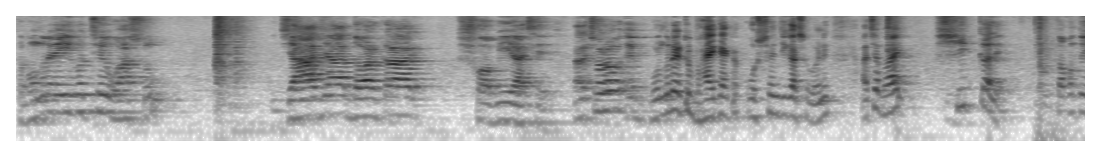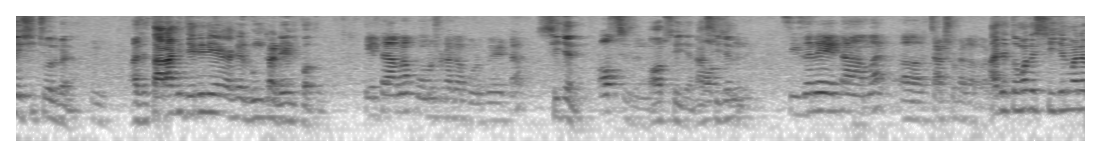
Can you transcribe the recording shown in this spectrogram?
তো বন্ধুরা এই হচ্ছে ওয়াশরুম যা যা দরকার সবই আছে। তাহলে চলো বন্ধুরা একটু ভাইকে একটা কোশ্চেন জিজ্ঞাসা করিনি আচ্ছা ভাই শীতকালে তখন তো এসি চলবে না। আচ্ছা তার আগে জেনে নিয়ে আগে রুমটা রেন্ট কত? এটা আমার পনেরোশো টাকা পড়বে এটা। Season off season off season আর সিজন সিজনে এটা আমার চারশো টাকা পড়বে। আচ্ছা তোমাদের সিজন মানে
